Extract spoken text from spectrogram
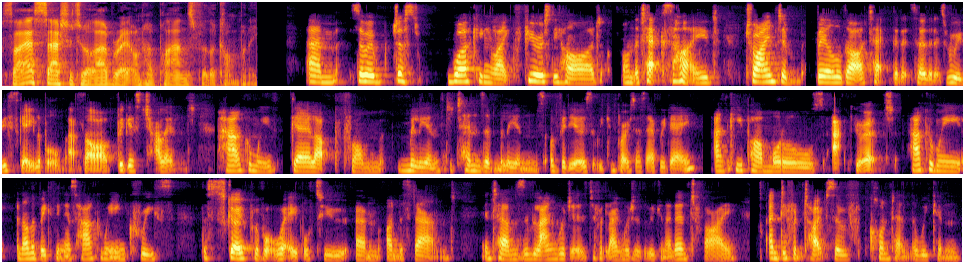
So I asked Sasha to elaborate on her plans for the company. Um, so we're just working like furiously hard on the tech side, trying to build our tech that it so that it's really scalable. That's our biggest challenge. How can we scale up from millions to tens of millions of videos that we can process every day and keep our models accurate? How can we? Another big thing is how can we increase the scope of what we're able to um, understand in terms of languages, different languages that we can identify, and different types of content that we can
